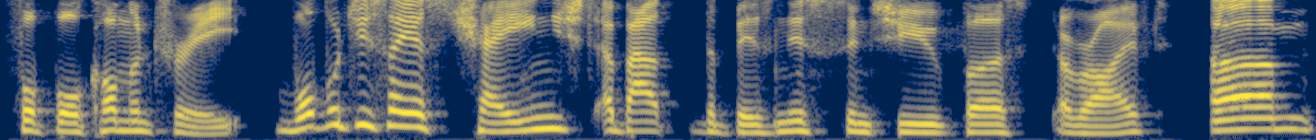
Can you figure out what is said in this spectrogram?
football commentary. What would you say has changed about the business since you first arrived? Um,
